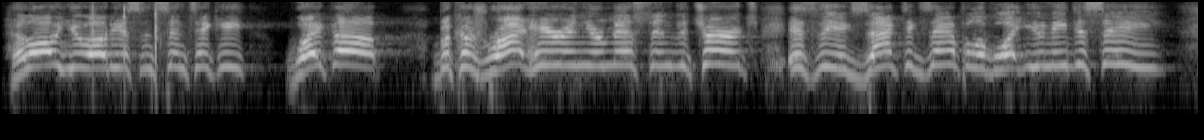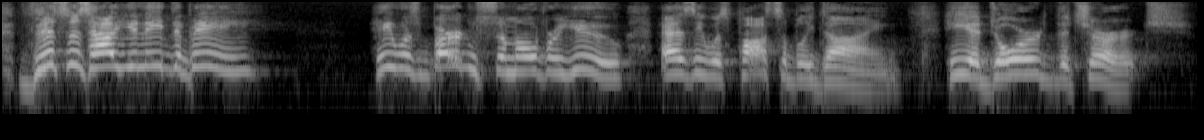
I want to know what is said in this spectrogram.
Hello, Euodias and Syntyche, wake up. Because right here in your midst in the church is the exact example of what you need to see. This is how you need to be. He was burdensome over you as he was possibly dying. He adored the church.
